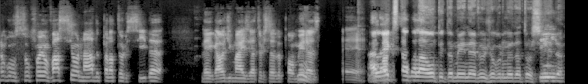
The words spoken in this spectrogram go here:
no Gol Sul, foi ovacionado pela torcida. Legal demais a torcida do Palmeiras. É, Alex estava lá ontem também, né? Viu o jogo no meio da torcida.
